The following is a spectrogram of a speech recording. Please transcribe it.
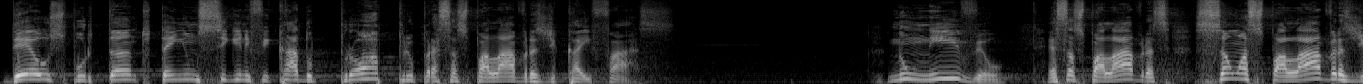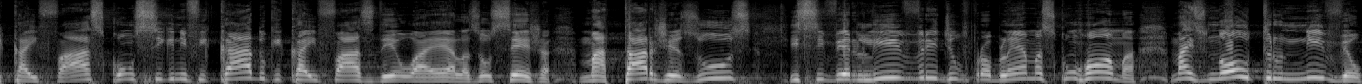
Deus, portanto, tem um significado próprio para essas palavras de Caifás num nível. Essas palavras são as palavras de Caifás com o significado que Caifás deu a elas, ou seja, matar Jesus e se ver livre de problemas com Roma. Mas noutro nível,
